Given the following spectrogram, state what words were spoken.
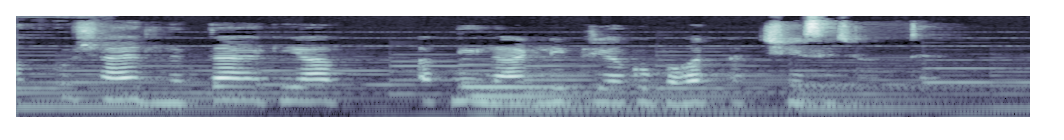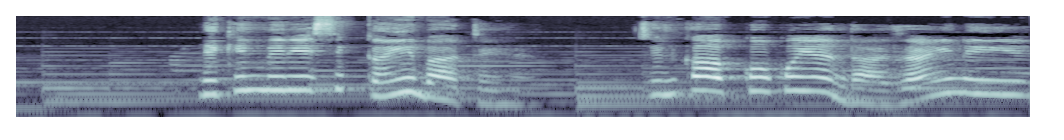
आपको शायद लगता है कि आप अपनी लाडली प्रिया को बहुत अच्छे से जानते हैं। लेकिन मेरी ऐसी कई बातें हैं, जिनका आपको कोई अंदाज़ा ही नहीं है।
